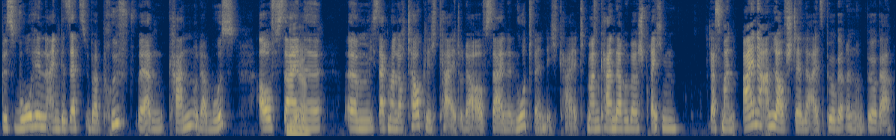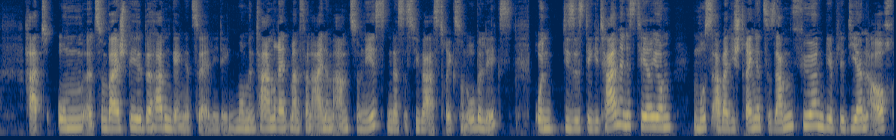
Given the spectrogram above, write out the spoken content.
bis wohin ein Gesetz überprüft werden kann oder muss auf seine, ja. ähm, ich sag mal noch Tauglichkeit oder auf seine Notwendigkeit. Man kann darüber sprechen, dass man eine Anlaufstelle als Bürgerinnen und Bürger hat, um äh, zum Beispiel Behördengänge zu erledigen. Momentan rennt man von einem Amt zum nächsten, das ist wie bei Asterix und Obelix. Und dieses Digitalministerium muss aber die Stränge zusammenführen. Wir plädieren auch,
